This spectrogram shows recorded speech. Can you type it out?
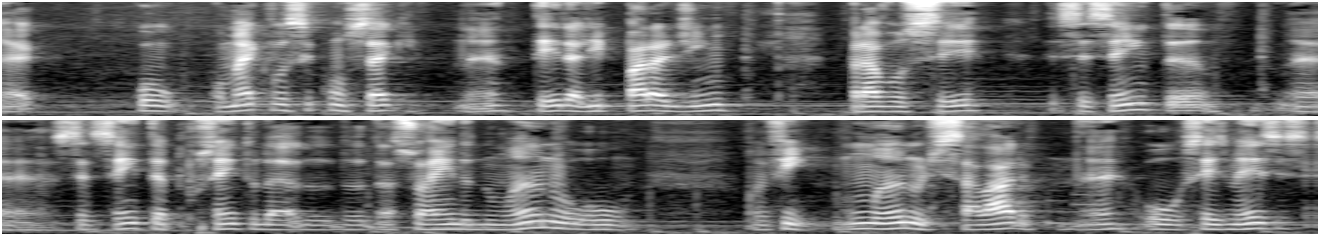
é, com, como é que você consegue né, ter ali paradinho para você 60, é, 60% da, do, da sua renda no ano, ou, ou, enfim, um ano de salário, né, ou seis meses,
